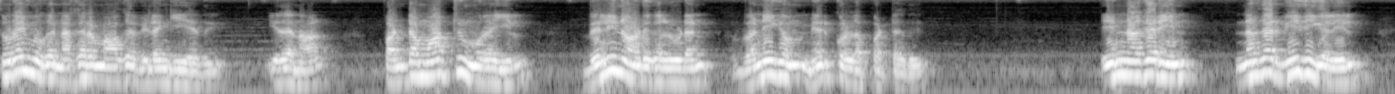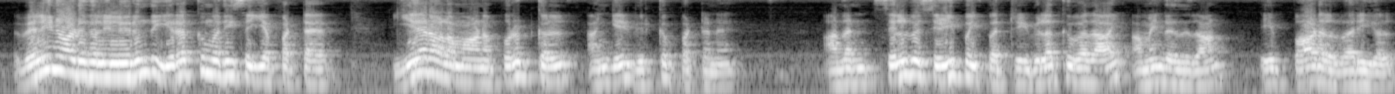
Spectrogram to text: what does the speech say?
துறைமுக நகரமாக விளங்கியது. இதனால் பண்டமாற்று முறையில் வெளிநாடுகளுடன் வணிகம் மேற்கொள்ளப்பட்டது. இந்நகரின் நகர் வீதிகளில் வெளிநாடுகளிலிருந்து இறக்குமதி செய்யப்பட்ட ஏராளமான பொருட்கள் அங்கே விற்கப்பட்டன. அதன் செல்வ செழிப்பை பற்றி விளக்குவதாய் அமைந்ததுதான் இப்பாடல் வரிகள்.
